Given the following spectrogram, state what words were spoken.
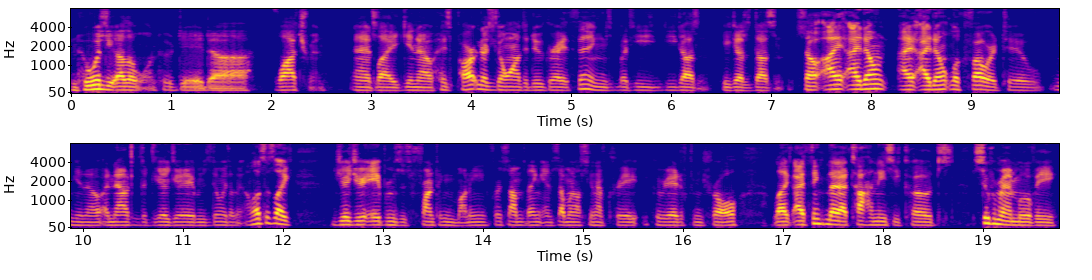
and who was the other one who did uh, Watchmen? And it's like, you know, his partners go on to do great things, but he, he doesn't. He just doesn't. So I, I don't I, I don't look forward to, you know, announcing that J.J. Abrams is doing something. Unless it's like J.J. Abrams is fronting money for something and someone else can have create, creative control. Like, I think that a Ta-Nehisi Coates Superman movie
